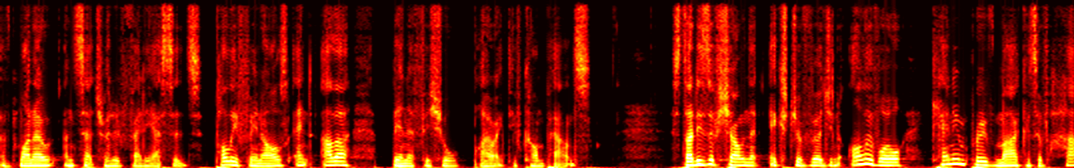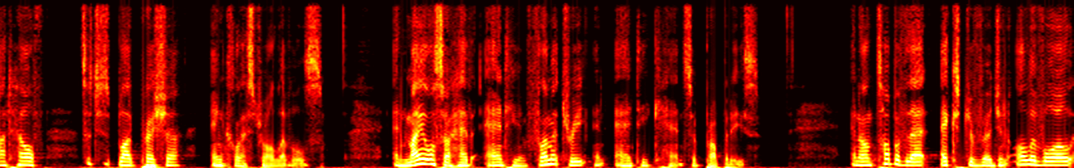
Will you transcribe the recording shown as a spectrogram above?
of monounsaturated fatty acids, polyphenols, and other beneficial bioactive compounds. Studies have shown that extra virgin olive oil can improve markers of heart health, such as blood pressure and cholesterol levels, and may also have anti inflammatory and anti cancer properties. And on top of that, extra virgin olive oil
